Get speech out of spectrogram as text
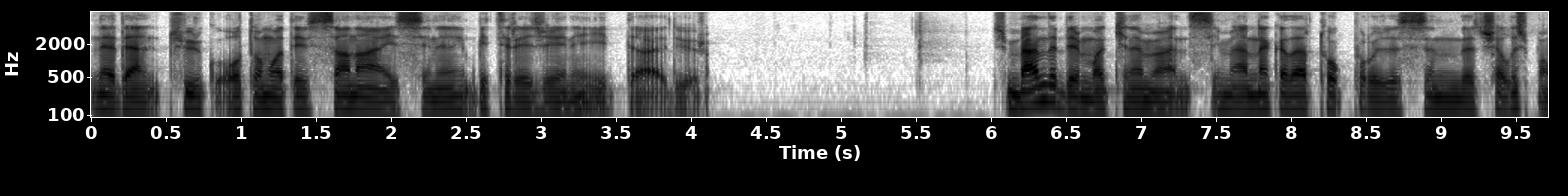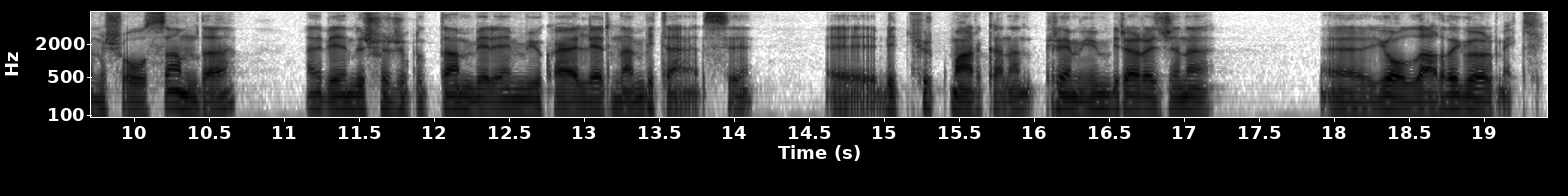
neden Türk otomotiv sanayisini bitireceğini iddia ediyorum. Şimdi ben de bir makine mühendisiyim. Her ne kadar TOK projesinde çalışmamış olsam da hani benim de çocukluktan beri en büyük hayallerimden bir tanesi e, bir Türk markanın premium bir aracını e, yollarda görmek.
